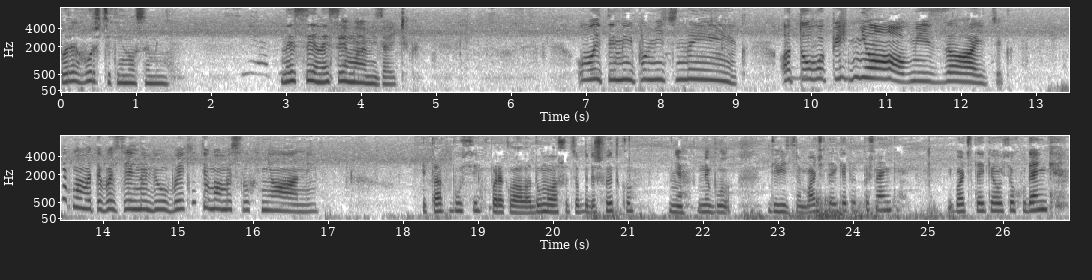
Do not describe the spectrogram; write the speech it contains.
Бере горщик і носи мені. Неси, неси мамі, зайчик. Ой, ти мій помічник. А того підняв мій зайчик. Як мама тебе сильно любить, який ти мами слухняний. І так бусі переклала. Думала, що це буде швидко. Ні, не було. Дивіться, бачите, яке тут пишненьке? І бачите, яке ось худеньке.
